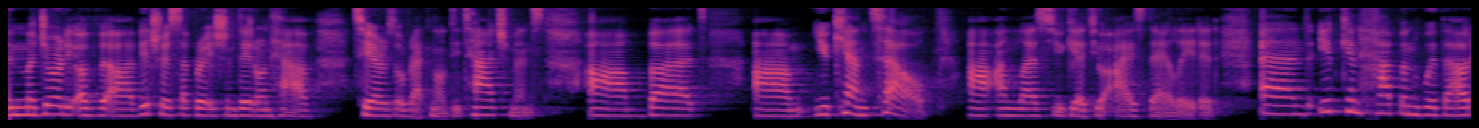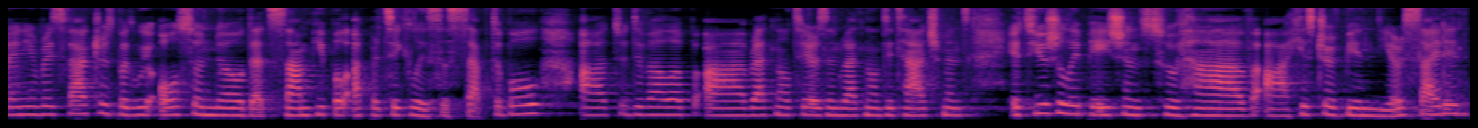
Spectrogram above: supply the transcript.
in majority of uh, vitreous separation, they don't have tears or retinal detachments. Uh, but um, you can't tell uh, unless you get your eyes dilated. And it can happen without any risk factors, but we also know that some people are particularly susceptible uh, to develop uh, retinal tears and retinal detachment. It's usually patients who have a history of being nearsighted,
